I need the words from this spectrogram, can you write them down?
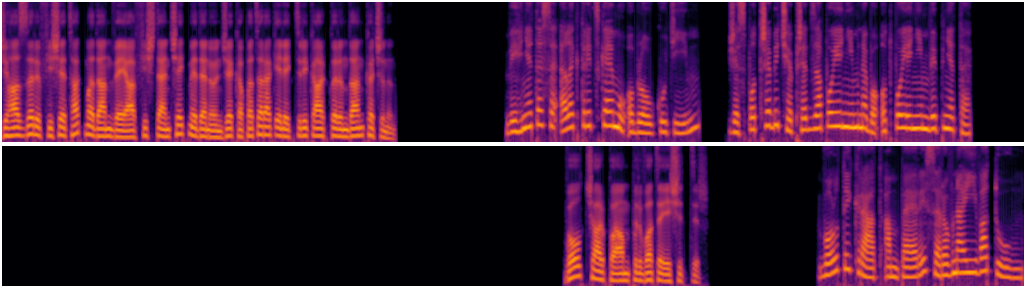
Cihazları fişe takmadan veya fişten çekmeden önce kapatarak elektrik arklarından kaçının. Vyhněte se elektrickému oblouku tím, že spotřebiče před zapojením nebo odpojením vypněte. Volt çarpı amper watt'a eşittir. Volty krát ampéry se rovnají wattům.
